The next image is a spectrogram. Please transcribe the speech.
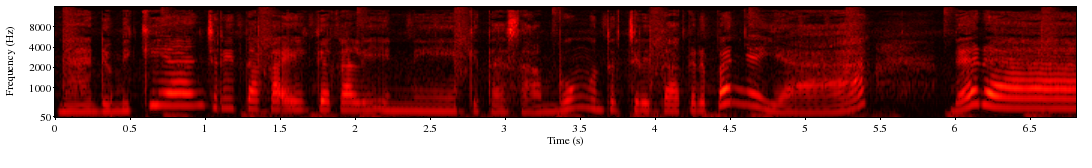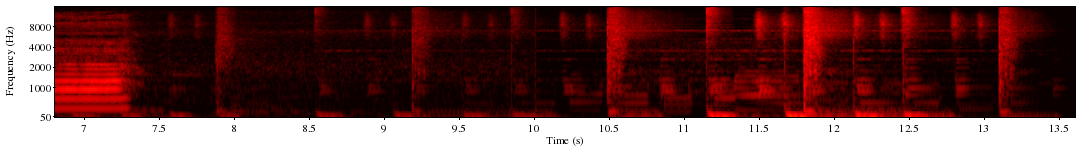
Nah, demikian cerita Kak Ega kali ini. Kita sambung untuk cerita ke depannya ya. Dadah!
